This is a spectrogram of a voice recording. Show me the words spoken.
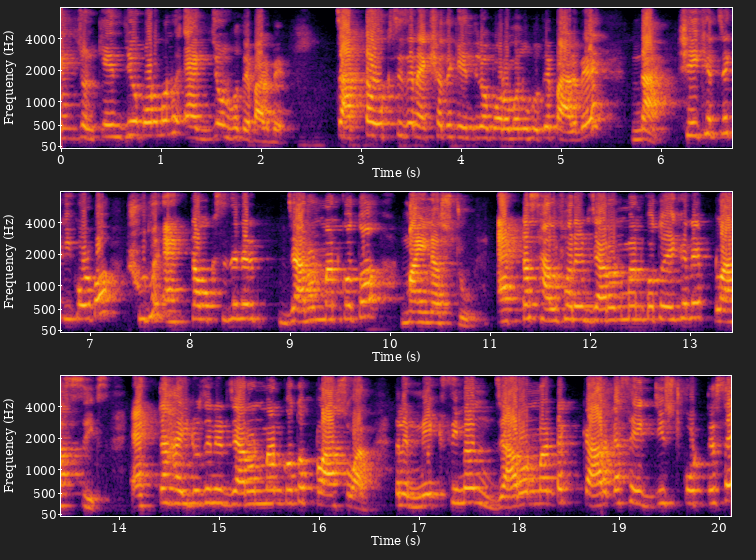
একজন, কেন্দ্রীয় পরমাণু একজন হতে পারবে। চারটা অক্সিজেন একসাথে কেন্দ্রীয় পরমাণু হতে পারবে না, সেই ক্ষেত্রে কি করব? শুধু একটা অক্সিজেনের জারণ মান কত? Minus two. একটা সালফারের জারণ মান কত এখানে? Plus six. একটা হাইড্রোজেনের জারণ মান কত? প্লাস ওয়ান। তাহলে ম্যাক্সিমাম জারণ মানটা কার কাছে এক্সিস্ট করতেছে?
